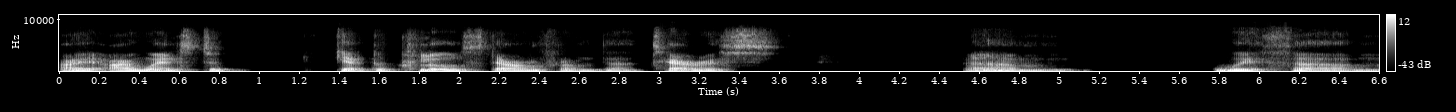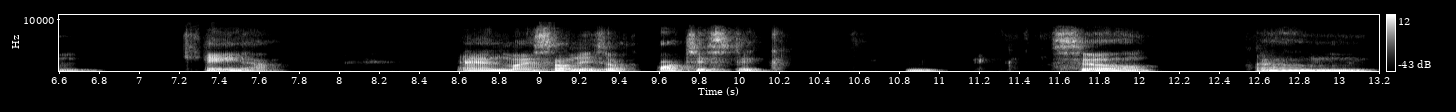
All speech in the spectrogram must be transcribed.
I I went to get the clothes down from the terrace um, with um, Kea, and my son is autistic, mm. so um,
